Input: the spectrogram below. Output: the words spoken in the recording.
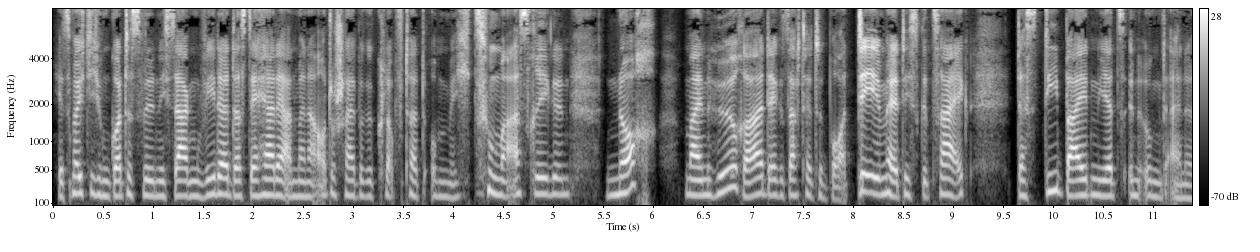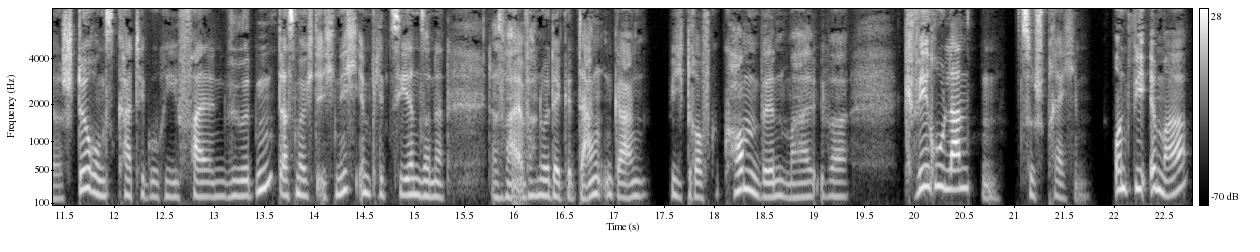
Jetzt möchte ich um Gottes Willen nicht sagen, weder, dass der Herr, der an meiner Autoscheibe geklopft hat, um mich zu maßregeln, noch mein Hörer, der gesagt hätte, boah, dem hätte ich's gezeigt, dass die beiden jetzt in irgendeine Störungskategorie fallen würden. Das möchte ich nicht implizieren, sondern das war einfach nur der Gedankengang, wie ich drauf gekommen bin, mal über Querulanten zu sprechen. Und wie immer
